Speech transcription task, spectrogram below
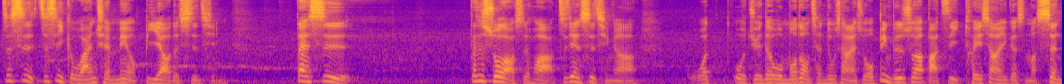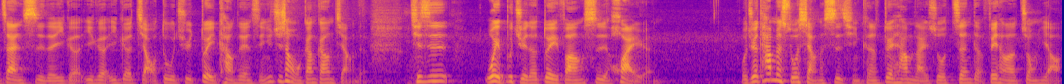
这是这是一个完全没有必要的事情。但是，但是说老实话，这件事情啊，我我觉得我某种程度上来说，我并不是说要把自己推上一个什么圣战士的一个一个一个角度去对抗这件事情，因为就像我刚刚讲的，其实我也不觉得对方是坏人。我觉得他们所想的事情，可能对他们来说真的非常的重要。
